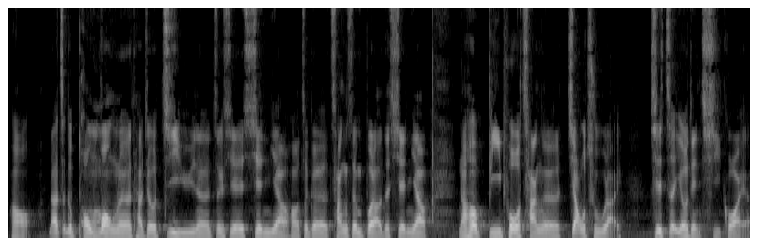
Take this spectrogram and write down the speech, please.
好。那这个彭蒙呢，他就觊觎呢这些仙药哈，这个长生不老的仙药，然后逼迫嫦娥交出来。其实这有点奇怪啊。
